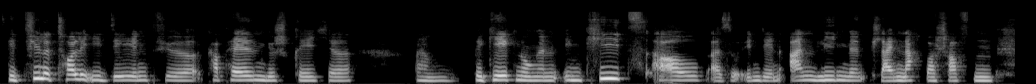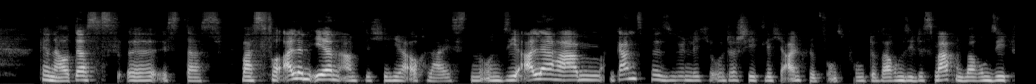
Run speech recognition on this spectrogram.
Es gibt viele tolle Ideen für Kapellengespräche, ähm, Begegnungen im Kiez auch, also in den anliegenden kleinen Nachbarschaften. Genau, das äh, ist das, was vor allem Ehrenamtliche hier auch leisten. Und sie alle haben ganz persönliche, unterschiedliche Anknüpfungspunkte, warum sie das machen, warum sie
